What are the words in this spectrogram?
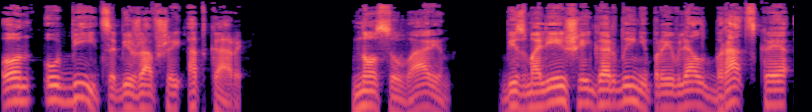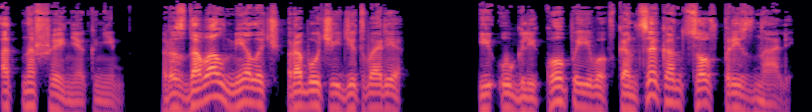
Он убийца, бежавший от кары. Но Суварин без малейшей гордыни проявлял братское отношение к ним раздавал мелочь рабочей детворе, и углекопы его в конце концов признали.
